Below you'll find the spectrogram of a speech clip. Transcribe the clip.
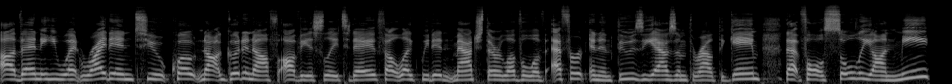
Uh, then he went right into, quote, not good enough, obviously, today. Felt like we didn't match their level of effort and enthusiasm throughout the game. That falls solely on me.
